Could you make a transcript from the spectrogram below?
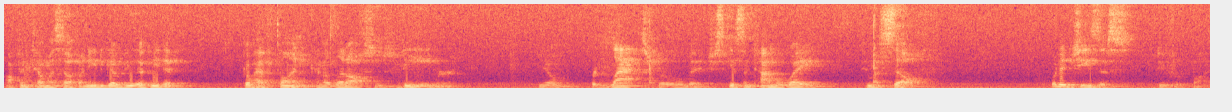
often tell myself I need to go do this, I need to go have fun, kind of let off some steam or, you know, relax for a little bit, just get some time away to myself. What did Jesus do for fun?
